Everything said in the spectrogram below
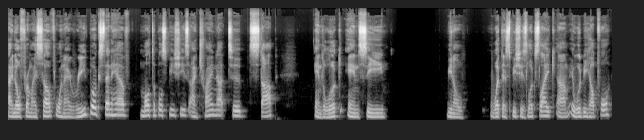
I know for myself, when I read books that have multiple species, I try not to stop and look and see, you know, what that species looks like. Um, it would be helpful.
